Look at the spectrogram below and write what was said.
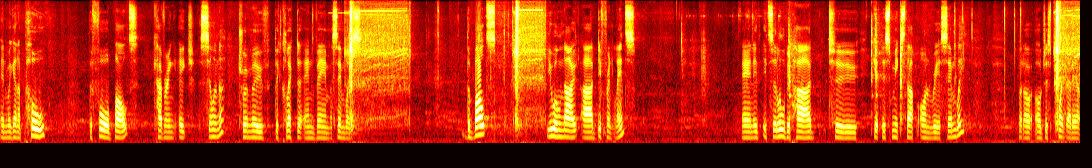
and we're going to pull the four bolts covering each cylinder to remove the collector and VAM assemblies. The bolts you will note are different lengths and it, it's a little bit hard to get this mixed up on reassembly but I'll, I'll just point that out.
